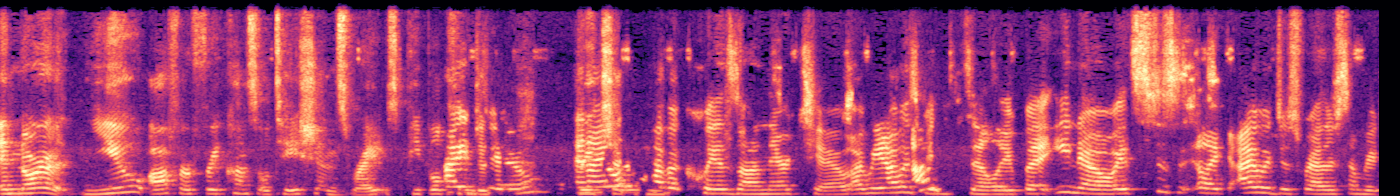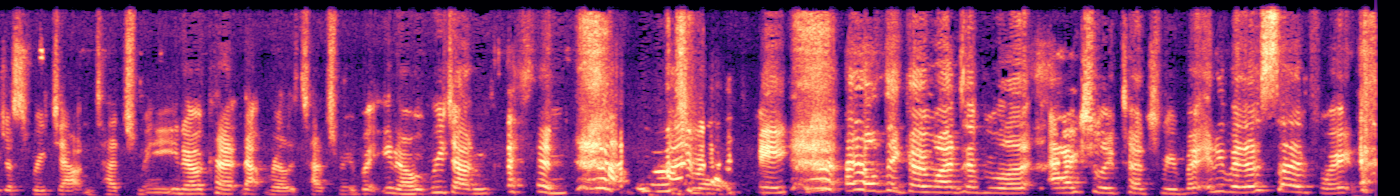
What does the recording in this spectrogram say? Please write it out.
And Nora, you offer free consultations, right? So people I can just do. And I have a quiz on there too. I mean, I was being oh. silly, but you know, it's just like I would just rather somebody just reach out and touch me, you know, kind of not really touch me, but you know, reach out and, and touch me. I don't think I want people to actually touch me, but anyway, that's a side point.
